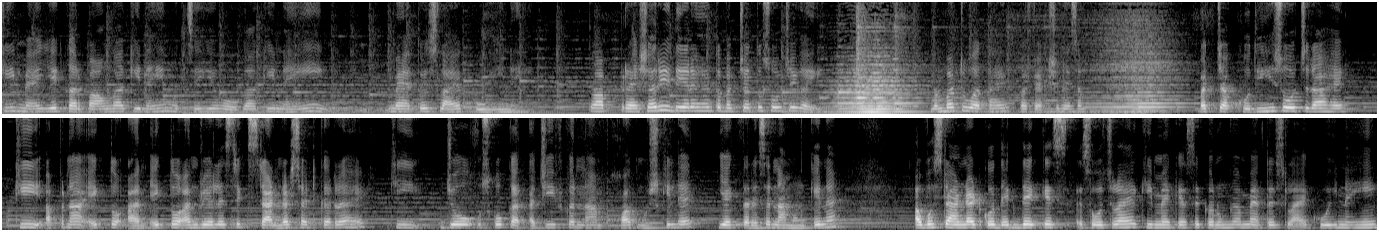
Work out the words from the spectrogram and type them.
कि मैं ये कर पाऊँगा कि नहीं, मुझसे ये होगा कि नहीं, मैं तो इस लायक हूँ ही नहीं। तो आप प्रेशर ही दे रहे हैं तो बच्चा तो सोचेगा ही। नंबर टू आता है परफेक्शनिज्म बच्चा खुद ही सोच रहा है कि अपना एक तो एक तो अनरियलिस्टिक स्टैंडर्ड सेट कर रहा है। कि जो उसको कर अचीव करना बहुत मुश्किल है, या एक तरह से नामुमकिन है। अब वो स्टैंडर्ड को देख देख के सोच रहा है कि मैं कैसे करूँगा, मैं तो इस लायक हुई नहीं,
